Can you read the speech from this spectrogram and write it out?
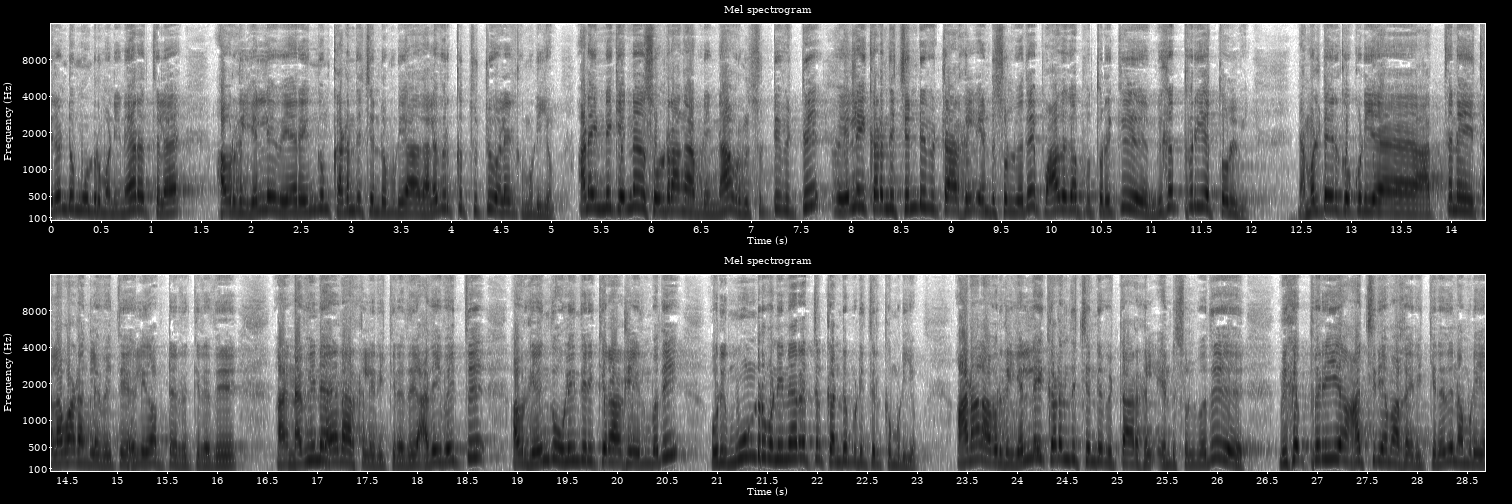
இரண்டு மூன்று மணி நேரத்தில் அவர்கள் எல்லை வேற எங்கும் கடந்து சென்று முடியாத அளவிற்கு சுற்றி வளைக்க முடியும். ஆனால் இன்னைக்கு என்ன சொல்றாங்க அப்படின்னா அவர்கள் சுட்டி விட்டு எல்லை கடந்து சென்று விட்டார்கள் என்று சொல்வதே பாதுகாப்புத்துறைக்கு மிகப்பெரிய தோல்வி. நம்மள்ட்ட இருக்கக்கூடிய அத்தனை தளவாடங்களை வைத்து ஹெலிகாப்டர் இருக்கிறது நவீன ரேடார்கள் இருக்கிறது அதை வைத்து அவர்கள் எங்கு ஒளிந்திருக்கிறார்கள் என்பதை ஒரு மூன்று மணி நேரத்தில் கண்டுபிடித்திருக்க முடியும். ஆனால் அவர்கள் எல்லை கடந்து சென்று விட்டார்கள் என்று சொல்வது மிகப்பெரிய ஆச்சரியமாக இருக்கிறது. நம்முடைய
